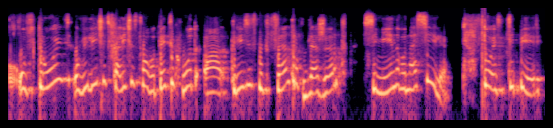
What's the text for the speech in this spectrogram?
устроить, увеличить количество вот этих вот кризисных центров для жертв семейного насилия. То есть теперь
